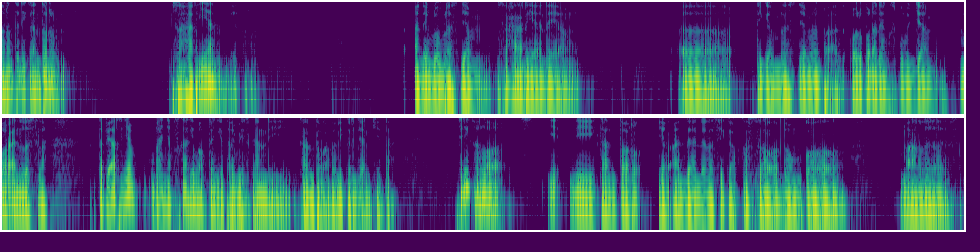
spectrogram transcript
Orang tuh di kantor seharian gitu. Loh ada yang 12 jam sehari ada yang uh, eh, 13 jam walaupun ada yang 10 jam more endless lah. Tapi artinya banyak sekali waktu yang kita habiskan di kantor atau di kerjaan kita. Jadi kalau di kantor yang ada adalah sikap kesel, dongkol, males,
